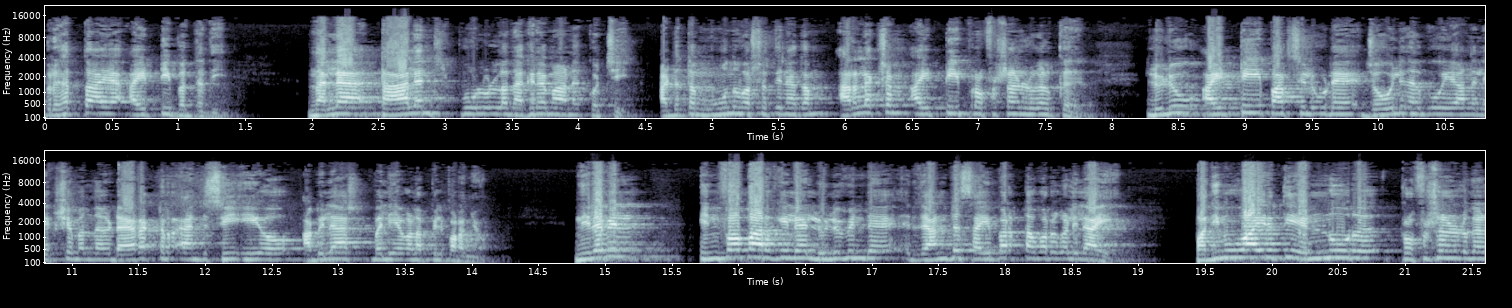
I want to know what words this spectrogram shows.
ബൃഹത്തായ ഐ ടി പദ്ധതി. നല്ല ടാലന്റ് പൂളുള്ള നഗരമാണ് കൊച്ചി. അടുത്ത മൂന്ന് വർഷത്തിനകം അരലക്ഷം ഐ ടി പ്രൊഫഷണലുകൾക്ക് ലുലു ഐ ടി പാർക്സിലൂടെ ജോലി നൽകുകയാണ് ലക്ഷ്യമെന്ന് director and CEO Abhilash Valiyavalappil പറഞ്ഞു. നിലവിൽ ഇൻഫോ പാർക്കിലെ ലുലുവിന്റെ രണ്ട് സൈബർ ടവറുകളിലായി പതിമൂവായിരത്തി എണ്ണൂറ് പ്രൊഫഷണലുകൾ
